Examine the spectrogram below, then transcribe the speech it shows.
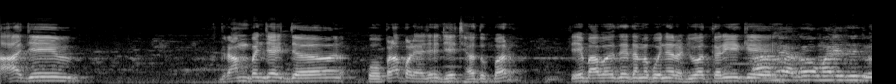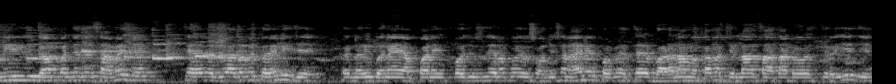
આ જે ગ્રામ પંચાયત પોપળા પોપડા પડ્યા છે જે છત ઉપર તે બાબતે તમે કોઈને રજૂઆત કરી કે અમે અગાઉ અમારી જે જૂની ગ્રામ પંચાયત સામે છે ત્યારે રજૂઆત અમે કરેલી છે કે નવી બનાવી આપવાની. હજુ સુધી એનો કોઈ સોલ્યુશન આવ્યું નહીં પણ અમે અત્યારે ભાડાના મકાનમાં છેલ્લા સાત આઠ વર્ષથી રહીએ છીએ.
